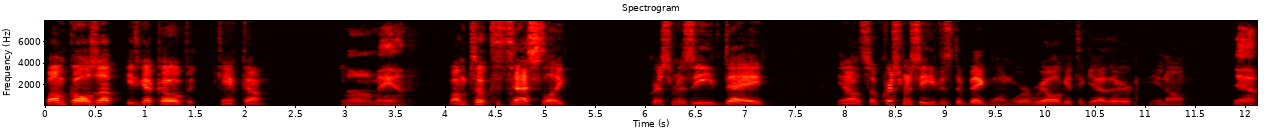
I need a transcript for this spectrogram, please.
Bum calls up, he's got COVID, can't come. Oh man. Bum took the test like Christmas Eve day, you know. So Christmas Eve is the big one where we all get together, you know. Yeah.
